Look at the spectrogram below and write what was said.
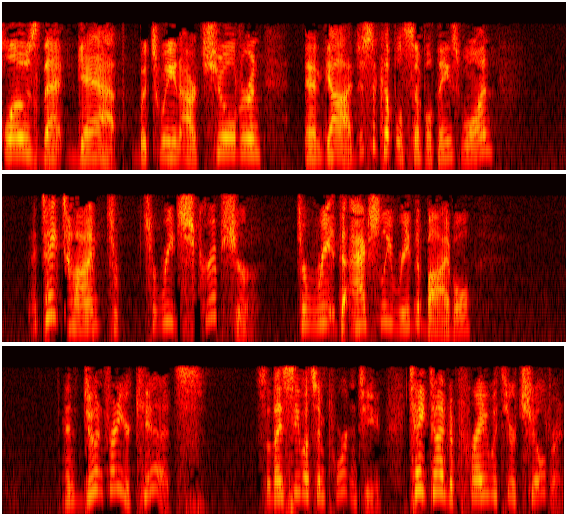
close that gap between our children and God? Just a couple of simple things. One, take time to, to read Scripture, to read, to actually read the Bible, and do it in front of your kids, so they see what's important to you. Take time to pray with your children.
